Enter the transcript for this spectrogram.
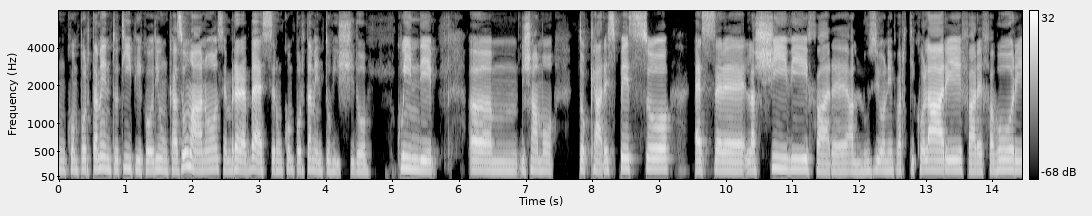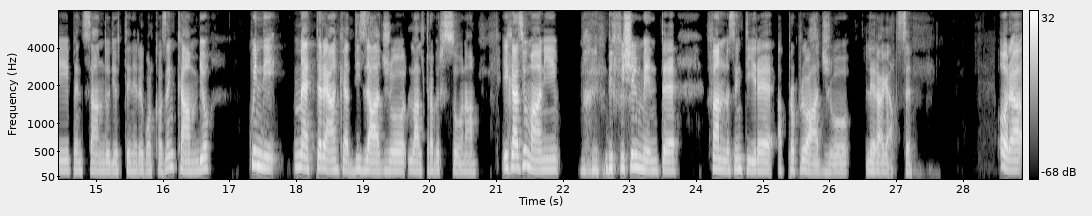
un comportamento tipico di un caso umano sembrerebbe essere un comportamento viscido, quindi, um, diciamo, toccare spesso, essere lascivi, fare allusioni particolari, fare favori pensando di ottenere qualcosa in cambio, quindi mettere anche a disagio l'altra persona. I casi umani difficilmente fanno sentire a proprio agio le ragazze. Ora,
